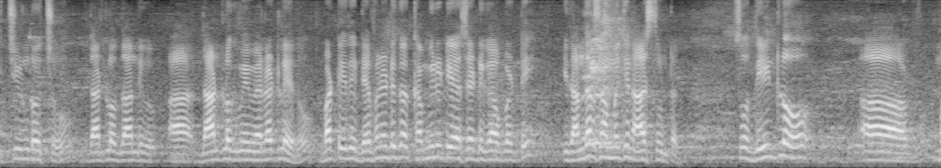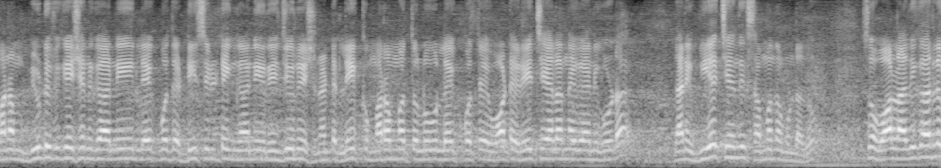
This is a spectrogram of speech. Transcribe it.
ఇచ్చి ఉండొచ్చు. దాంట్లో దాన్ని దాంట్లోకి మేము వెళ్ళట్లేదు. బట్ ఇది డెఫినెట్గా కమ్యూనిటీ అసెట్ కాబట్టి ఇది అందరికి సంబంధించిన ఆస్తి ఉంటుంది. సో దీంట్లో మనం బ్యూటిఫికేషన్ కానీ లేకపోతే డీసిల్టింగ్ కానీ రెజ్యూనేషన్ అంటే లేక్ మరమ్మతులు లేకపోతే వాటర్ ఏ చేయాలన్నా కానీ కూడా దానికి బిహెచ్ఏందుకు సంబంధం ఉండదు. సో వాళ్ళ అధికారులు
